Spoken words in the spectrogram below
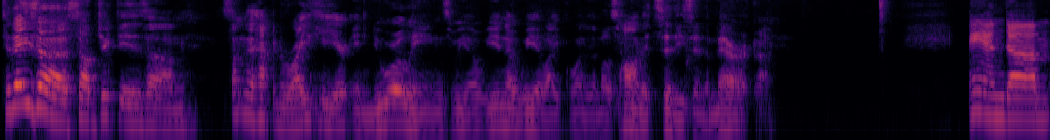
today's uh, subject is um, something that happened right here in New Orleans. We know, you know, we are like one of the most haunted cities in America. And um,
